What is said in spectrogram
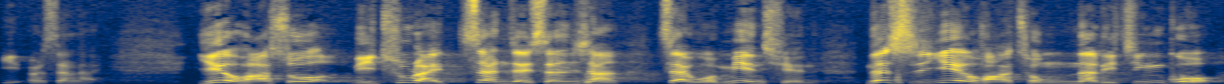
一二三，来。耶和华说：“你出来站在山上，在我面前。”那时，耶和华从那里经过。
